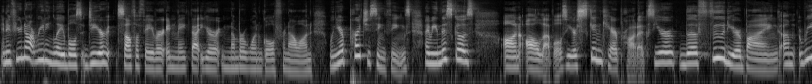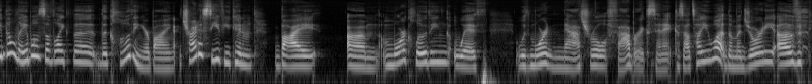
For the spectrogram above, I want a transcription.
And if you're not reading labels, do yourself a favor and make that your number one goal for now on when you're purchasing things. I mean, this goes on all levels your skincare products your the food you're buying um, read the labels of like the the clothing you're buying. Try to see if you can buy um, more clothing with with more natural fabrics in it because I'll tell you what the majority of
